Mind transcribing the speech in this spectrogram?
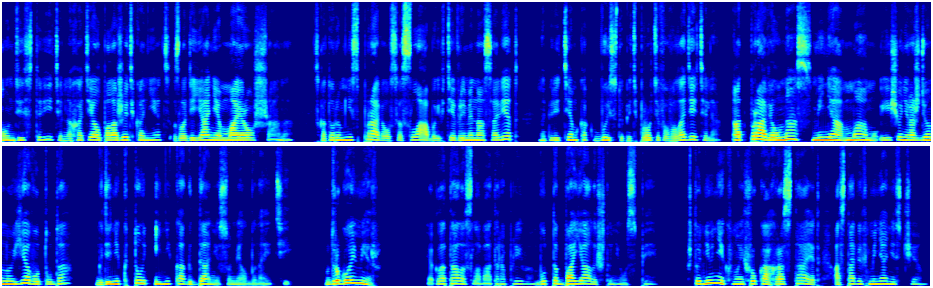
Он действительно хотел положить конец злодеяниям Майрошана, с которым не справился слабый в те времена совет, но перед тем, как выступить против владетеля, отправил нас, меня, маму и еще нерожденную Еву туда, где никто и никогда не сумел бы найти. В другой мир. Я глотала слова торопливо, будто боялась, что не успею, что дневник в моих руках растает, оставив меня ни с чем.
